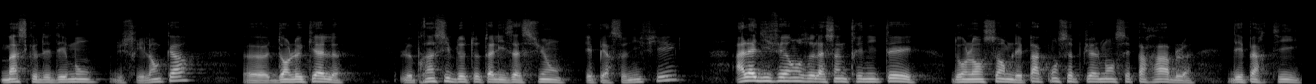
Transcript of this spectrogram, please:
masque des démons du Sri Lanka, euh, dans lequel le principe de totalisation est personnifié, à la différence de la Sainte Trinité dont l'ensemble n'est pas conceptuellement séparable des parties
